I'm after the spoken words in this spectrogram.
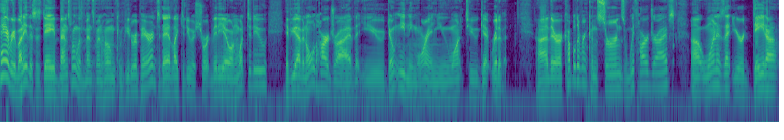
Hey everybody, this is Dave Bensman with Bensman Home Computer Repair and today I'd like to do a short video on what to do if you have an old hard drive that you don't need anymore and you want to get rid of it. Uh, there are a couple different concerns with hard drives. Uh, one is that your data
